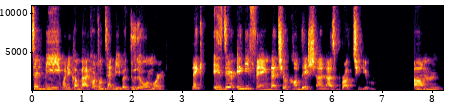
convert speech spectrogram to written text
tell me when you come back or don't tell me but do the homework like is there anything that your condition has brought to you um, mm-hmm.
